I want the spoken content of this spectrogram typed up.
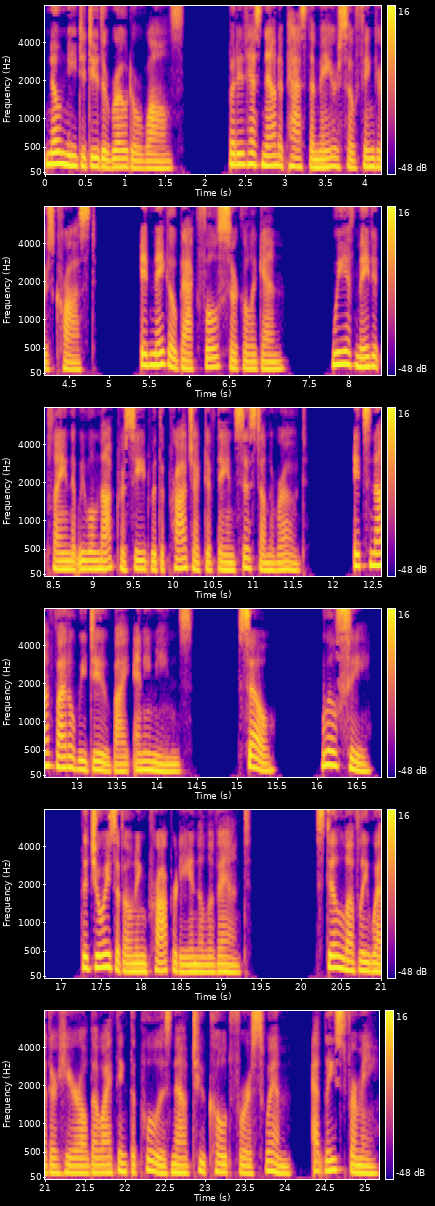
no need to do the road or walls. But it has now to pass the mayor, so fingers crossed. It may go back full circle again. We have made it plain that we will not proceed with the project if they insist on the road. It's not vital we do by any means. So, we'll see. The joys of owning property in the Levant. Still lovely weather here, although I think the pool is now too cold for a swim, at least for me.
